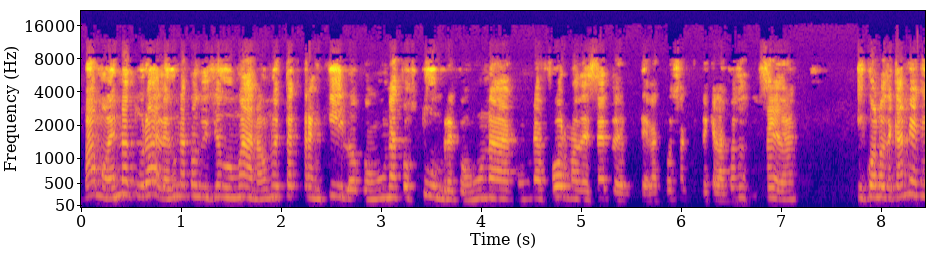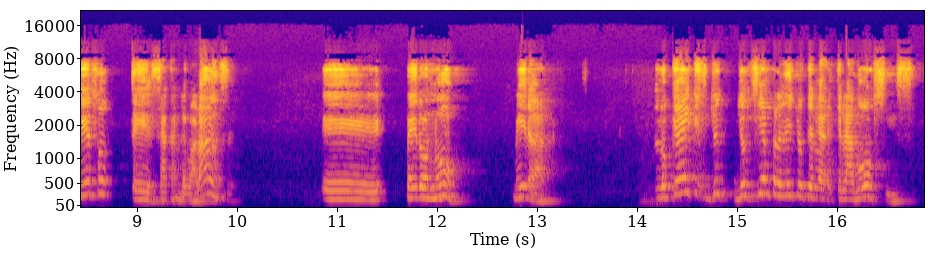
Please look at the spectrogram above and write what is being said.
vamos, es natural, es una condición humana, uno está tranquilo con una costumbre, con una, una forma de ser de, de, de que las cosas sucedan y cuando te cambian eso, te sacan de balance. Eh, pero no. Mira, lo que hay que, yo, siempre he dicho que la, que la, dosis,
